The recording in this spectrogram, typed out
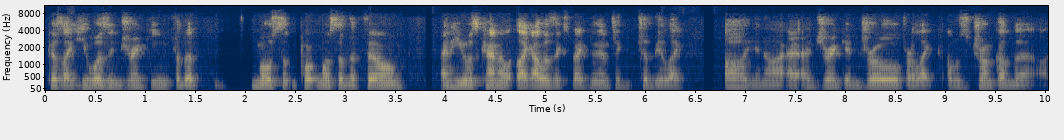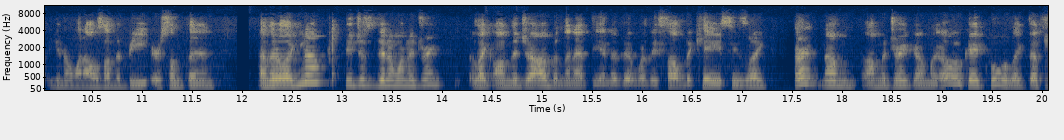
because like he wasn't drinking for the most most of the film, and he was kind of like I was expecting him to to be like oh, you know, I, I drink and drove, or like I was drunk on the, you know, when I was on the beat or something. And they're like, no, he just didn't want to drink, like on the job. And then at the end of it, where they solve the case, he's like, all right, now I'm, I'm a drinker. I'm like, oh, okay, cool. Like that's,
